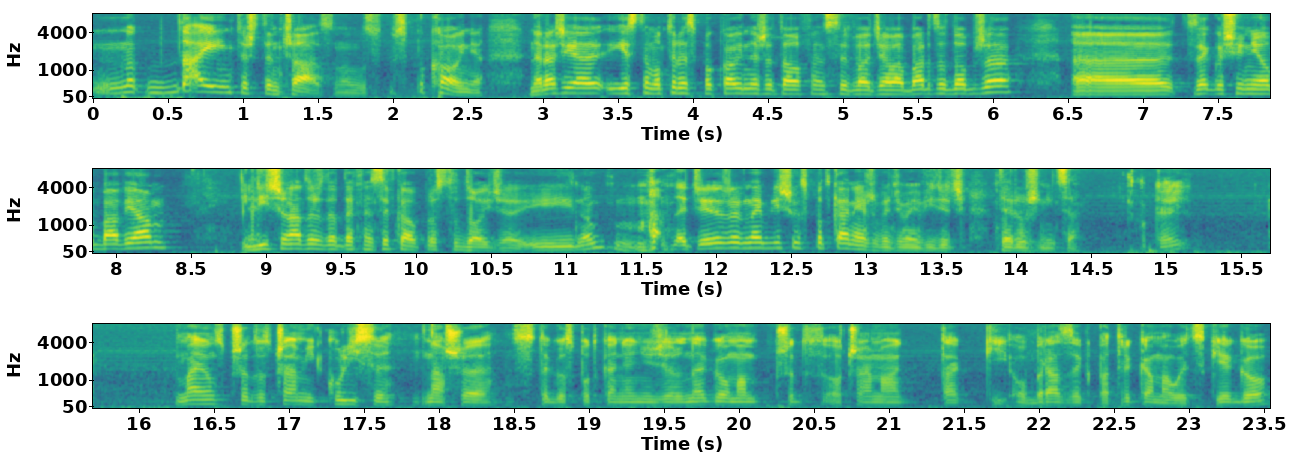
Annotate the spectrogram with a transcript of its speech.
no, daje im też ten czas. No, sp- spokojnie. Na razie ja jestem o tyle spokojny, że ta ofensywa działa bardzo dobrze. E, tego się nie obawiam. I liczę na to, że ta defensywka po prostu dojdzie. I no, mam nadzieję, że w najbliższych spotkaniach już będziemy widzieć te różnice. Okej. Mając przed oczami kulisy nasze z tego spotkania niedzielnego, mam przed oczami taki obrazek Patryka Małeckiego.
